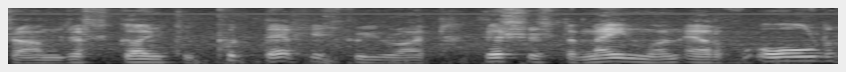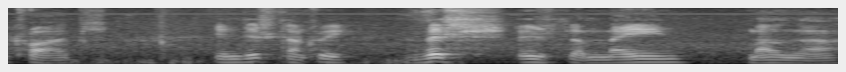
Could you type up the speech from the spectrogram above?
So I'm just going to put that history right. This is the main one out of all the tribes in this country. This is the main maunga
